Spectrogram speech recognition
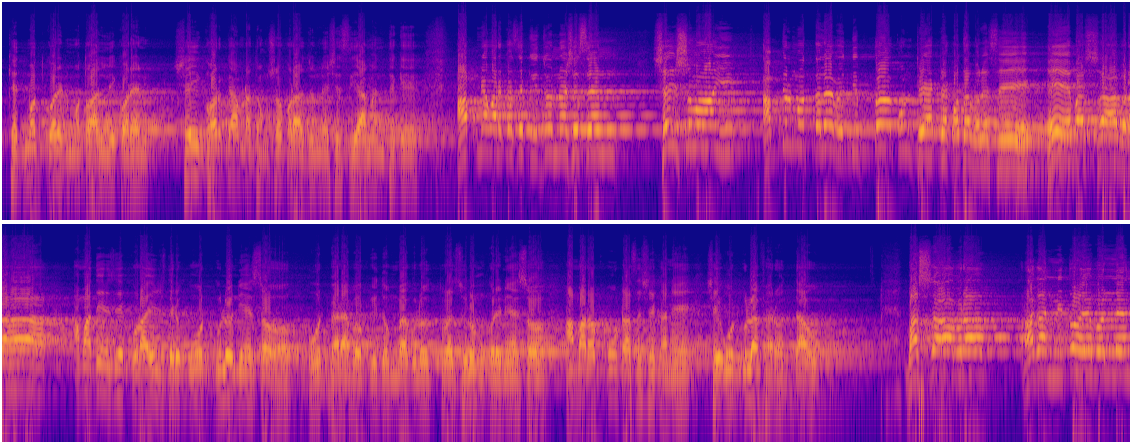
খেদমত করেন মোতাল্লি করেন, সেই ঘরকে আমরা ধ্বংস করার জন্য এসেছি আমেন থেকে। আপনি আমার কাছে কি জন্য এসেছেন? সেই সময় আব্দুল মোত্তালেব দীপ্ত কণ্ঠে একটা কথা বলেছে হে বাদশাহ আবরাহা আমাদের যে কোরাইশদের উটগুলো নিয়েছো, উট ভেড়া বকরি দুম্বাগুলো তোরা জুলুম করে নিয়েছো আমারও উট আছে সেখানে, সেই উটগুলো ফেরত দাও। বাদশাহ রাগান্বিত হয়ে বললেন,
